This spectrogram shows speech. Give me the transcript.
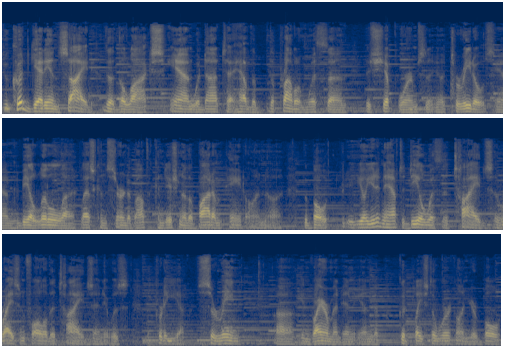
You could get inside the, the locks and would not uh, have the, the problem with uh, the shipworms, you know, teredos, and be a little uh, less concerned about the condition of the bottom paint on uh, the boat. You know, you didn't have to deal with the tides, the rise and fall of the tides, and it was a pretty uh, serene uh, environment and, and a good place to work on your boat.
